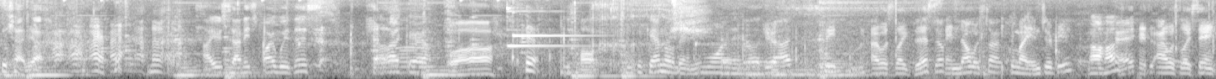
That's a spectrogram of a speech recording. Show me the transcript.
끝이 아니야 Are you satisfied with this? 와, The camera man. I was like this, and that was to my interview. Uh huh. I was like saying,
